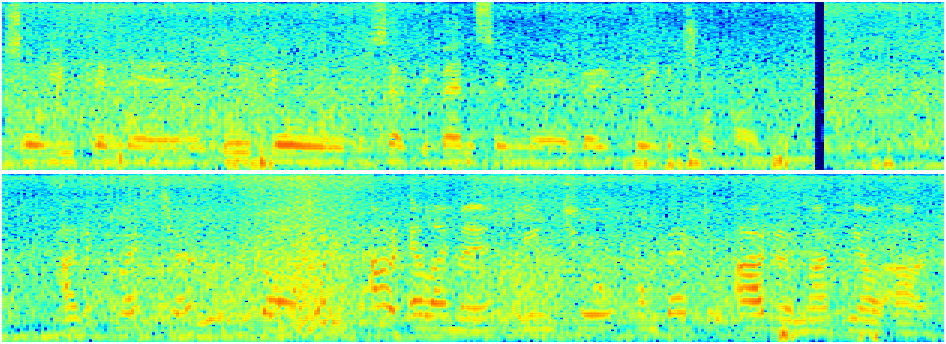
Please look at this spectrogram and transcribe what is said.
so you can uh, do it your self-defense in a very quick and short time. Other question. So, what is our element Wing Chun compared to other martial arts?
